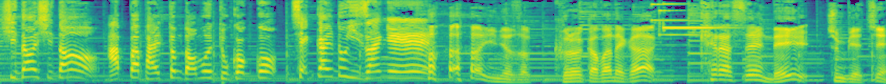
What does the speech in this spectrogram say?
시더 시더 아빠 발톱 너무 두껍고 색깔도 이상해. 이 녀석 그럴까봐 내가 캐라셀 네일 준비했지.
